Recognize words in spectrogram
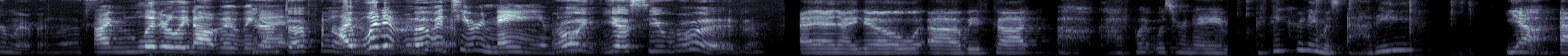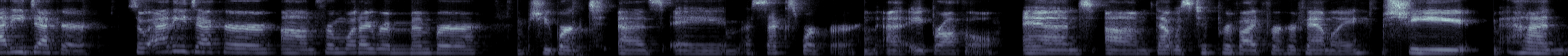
You're moving this. I'm literally not moving You're it. definitely I wouldn't move it it. to your name. Well, yes, you would. And I know uh, we've got, oh God, what was her name? I think her name was Addie. Yeah, Addie Decker. So Addie Decker, um, from what I remember, she worked as a, a sex worker at a brothel, and um, that was to provide for her family. She had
